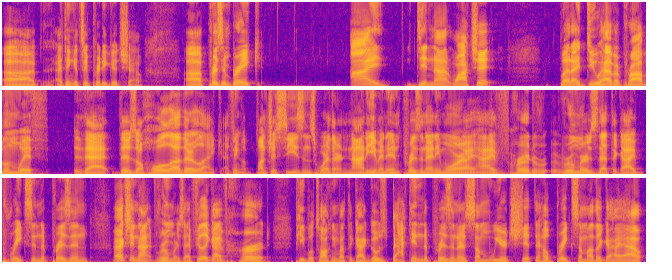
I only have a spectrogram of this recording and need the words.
Uh, I think it's a pretty good show. Uh, Prison Break. I did not watch it, but I do have a problem with that. There's a whole other like I think a bunch of seasons where they're not even in prison anymore. I, I've heard r- rumors that the guy breaks into prison. Or actually, not rumors. I feel like I've heard people talking about the guy goes back into prison or some weird shit to help break some other guy out.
